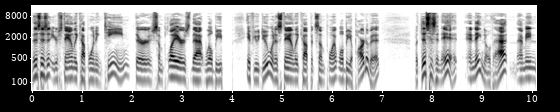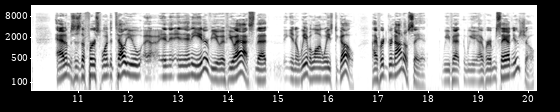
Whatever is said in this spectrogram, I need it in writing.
This isn't your Stanley Cup winning team. There are some players that will be, if you do win a Stanley Cup at some point, will be a part of it. But this isn't it, and they know that. I mean, Adams is the first one to tell you uh, in, in any interview, if you ask, that you know we have a long ways to go. I've heard Granato say it. We've had we I've heard him say on your show.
